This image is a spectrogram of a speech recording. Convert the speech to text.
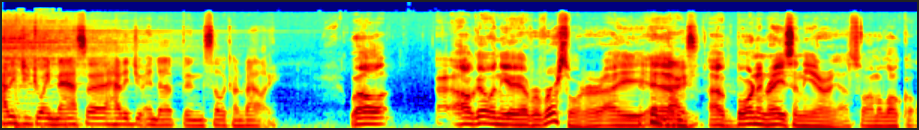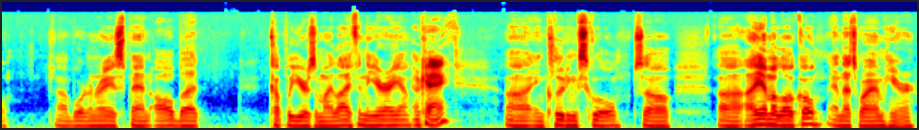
How did you join NASA? How did you end up in Silicon Valley? Well, I'll go in the uh, reverse order. I am Nice. uh, born and raised in the area, so I'm a local. Uh, born and raised, spent all but a couple years of my life in the area, Okay. uh, including school. So uh, I am a local, and that's why I'm here.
